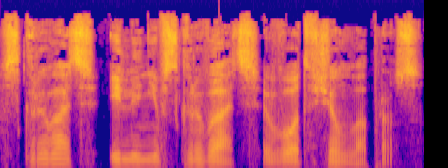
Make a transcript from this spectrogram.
Вскрывать или не вскрывать – вот в чем вопрос.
